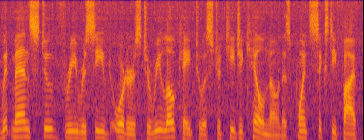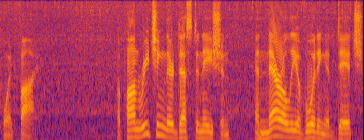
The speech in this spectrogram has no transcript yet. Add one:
Wittmann's Stug 3 received orders to relocate to a strategic hill known as Point 65.5. Upon reaching their destination and narrowly avoiding a ditch,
